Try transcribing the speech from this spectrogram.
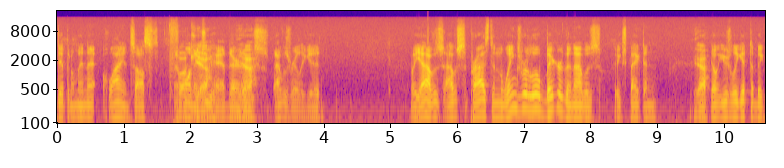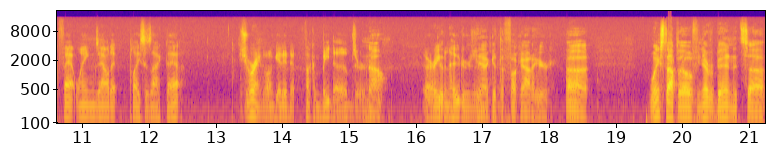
Dipping them in that Hawaiian sauce, that Fuck one that yeah. you had there, Yeah. that, was, that was really good. But yeah, I was I was surprised, and the wings were a little bigger than I was expecting. Yeah. Don't usually get the big fat wings out at places like that. Sure ain't gonna get it at fucking B Dubs or No. or even Hooters. Or, Yeah. Get the fuck out of here. Uh, Wingstop though, if you've never been, it's uh,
